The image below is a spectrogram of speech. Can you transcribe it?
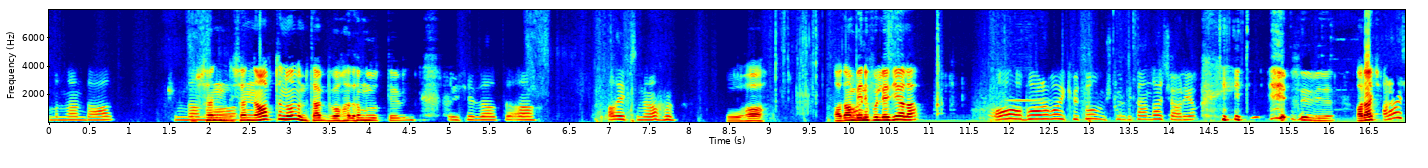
Bundan da al. Şundan Bu da Sen al. sen ne yaptın oğlum? Tabii bu adamı lootlayabildin. 556 al. Al hepsini al. Oha. Adam beni Ay. fullledi ya la. Aa bu araba kötü olmuş. Dur bir tane daha çağırıyorum. Bir de. Araç Araç.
